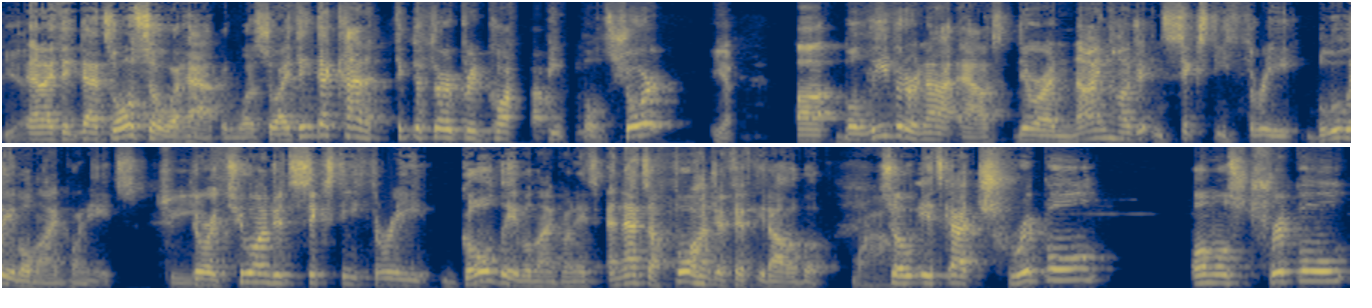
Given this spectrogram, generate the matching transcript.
Yeah. And I think that's also what happened was. So I think that kind of, I think the third print caught people short. Uh, believe it or not, Alex, there are 963 blue label 9.8s. Jeez. There are 263 gold label 9.8s, and that's a $450 book. wow. So it's got triple, almost triple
